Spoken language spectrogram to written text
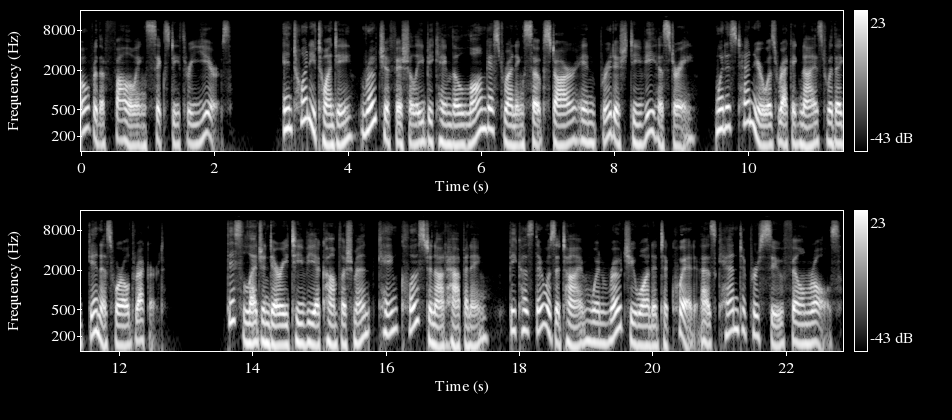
over the following 63 years. In 2020, Roache officially became the longest running soap star in British TV history when his tenure was recognized with a Guinness World Record. This legendary TV accomplishment came close to not happening because there was a time when Roache wanted to quit as Ken to pursue film roles.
